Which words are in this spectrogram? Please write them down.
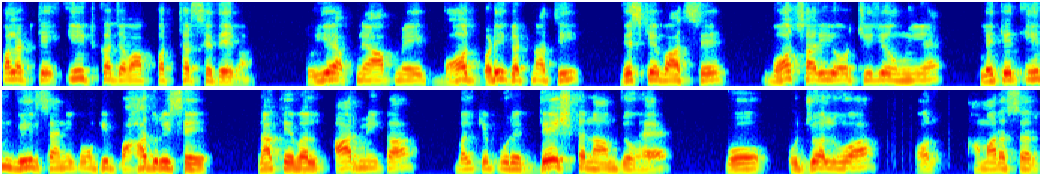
पलट के ईंट का जवाब पत्थर से देगा। तो ये अपने आप में एक बहुत बड़ी घटना थी, जिसके बाद से बहुत सारी और चीज़ें हुई हैं, लेकिन इन वीर सैनिकों की बहादुरी से न केवल आर्मी का, बल्कि पूरे देश का नाम जो है वो उज्जवल हुआ और हमारा सर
